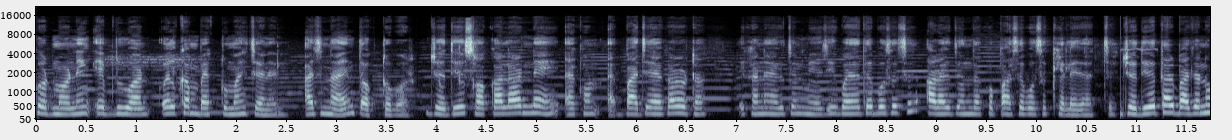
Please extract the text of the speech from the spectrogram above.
Good morning everyone welcome back to my channel আজ নাইনথ অক্টোবর যদিও সকাল আর নেই, এখন বাজে এগারোটা। এখানে একজন মিউজিক বাজাতে বসেছে, আর একজন দেখো পাশে বসে খেলে যাচ্ছে। যদিও তার বাজানো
